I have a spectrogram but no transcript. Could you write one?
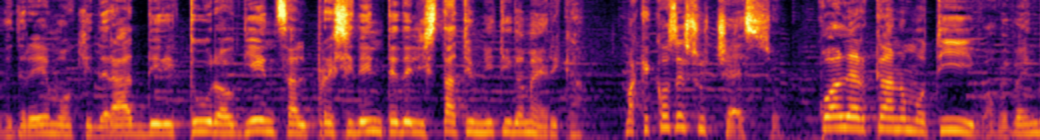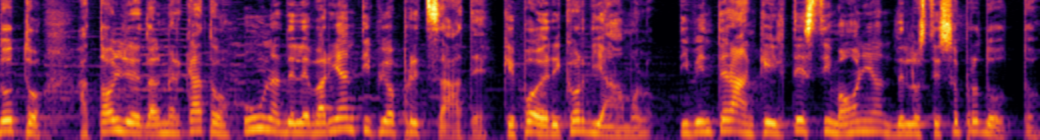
vedremo, chiederà addirittura udienza al Presidente degli Stati Uniti d'America. Ma che cosa è successo? Quale arcano motivo aveva indotto a togliere dal mercato una delle varianti più apprezzate, che poi, ricordiamolo, diventerà anche il testimonial dello stesso prodotto?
